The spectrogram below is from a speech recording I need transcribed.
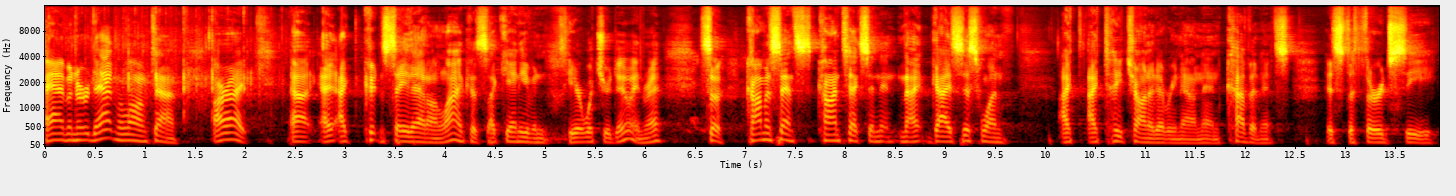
I haven't heard that in a long time. All right. Uh, I, I, couldn't say that online because I can't even hear what you're doing, right? So, common sense, context, and, and guys, this one, I, I teach on it every now and then. Covenants. It's the third C.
